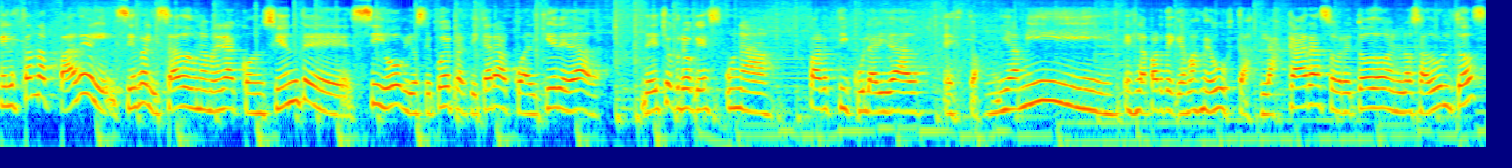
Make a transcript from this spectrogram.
El stand-up paddle, si es realizado de una manera consciente, sí, obvio, se puede practicar a cualquier edad. De hecho, creo que es una particularidad esto. Y a mí es la parte que más me gusta. Las caras, sobre todo en los adultos,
